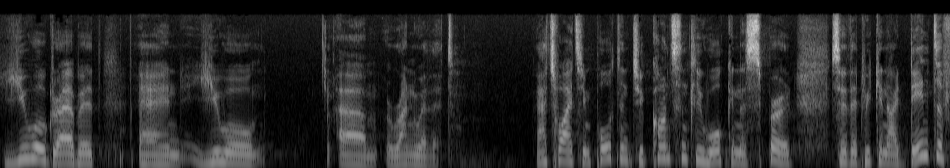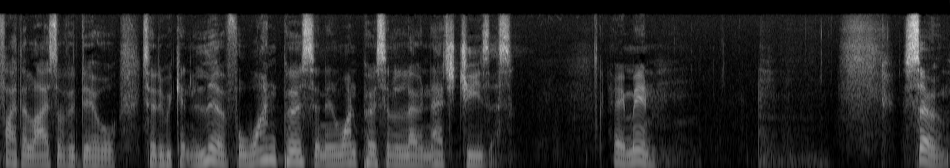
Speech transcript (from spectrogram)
you will grab it, and you will um, run with it. That's why it's important to constantly walk in the Spirit so that we can identify the lies of the devil, so that we can live for one person and one person alone. That's Jesus. Amen. So,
